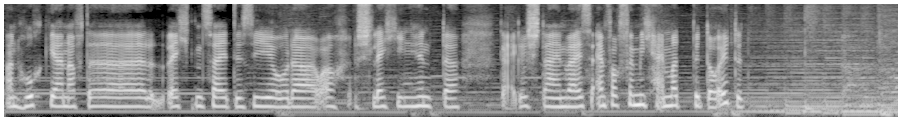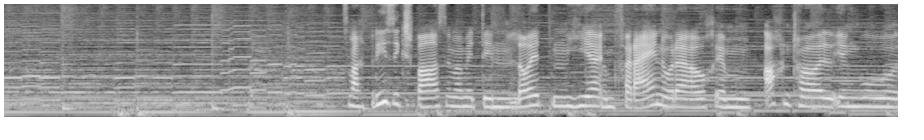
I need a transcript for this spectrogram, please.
an Hochgern auf der rechten Seite sehe oder auch Schleching hinter Geigelstein, weil es einfach für mich Heimat bedeutet. Es macht riesig Spaß, immer mit den Leuten hier im Verein oder auch im Achental irgendwo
